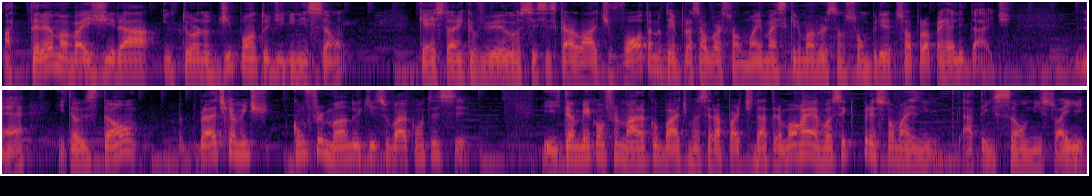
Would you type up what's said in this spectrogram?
a trama vai girar em torno de ponto de ignição, que é a história em que o Velocista Escarlate volta no tempo para salvar sua mãe, mas cria uma versão sombria de sua própria realidade né? Então eles estão praticamente confirmando que isso vai acontecer. E também confirmaram que o Batman será parte da trama. é, você que prestou mais atenção nisso aí,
